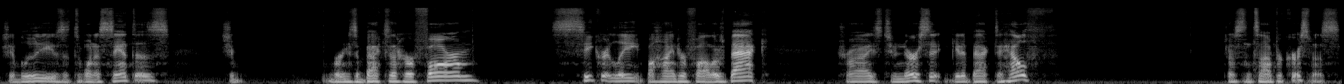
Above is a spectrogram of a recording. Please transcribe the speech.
She believes it's one of Santa's. She brings it back to her farm, secretly behind her father's back, tries to nurse it, get it back to health, just in time for Christmas.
